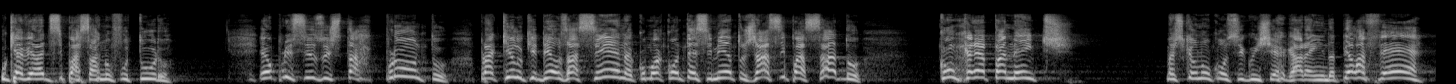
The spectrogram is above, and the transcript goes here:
o que haverá de se passar no futuro. Eu preciso estar pronto para aquilo que Deus acena como acontecimento já se passado concretamente, mas que eu não consigo enxergar ainda pela fé.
